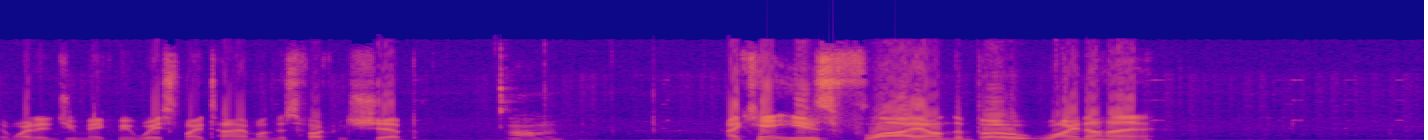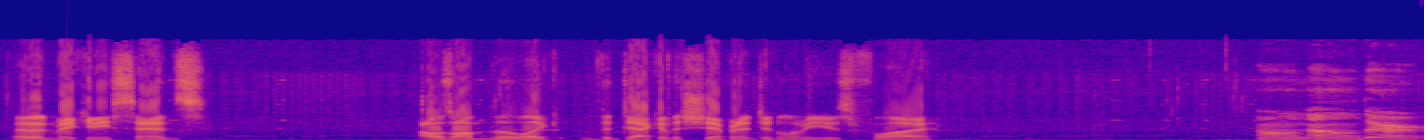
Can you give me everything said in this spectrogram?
Then why did you make me waste my time on this fucking ship? Um, I can't use fly on the boat. Why not? That doesn't make any sense. I was on the like the deck of the ship and it didn't let me use fly. oh no, they're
